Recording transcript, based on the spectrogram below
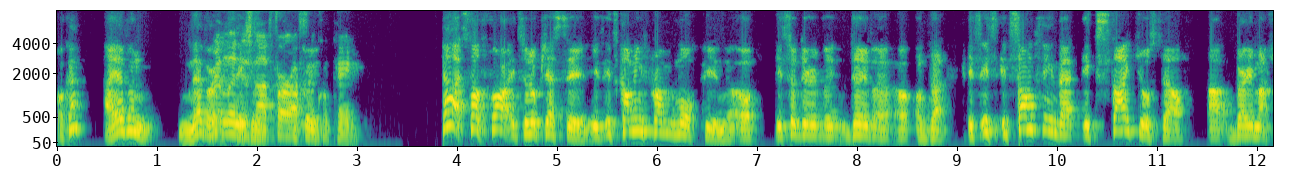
Okay. I haven't never. Ritalin is not far off from cocaine. Yeah, it's not far. It's an. It, it's coming from morphine, or it's a derivative of that. It's, it's, it's something that excites yourself uh, very much.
